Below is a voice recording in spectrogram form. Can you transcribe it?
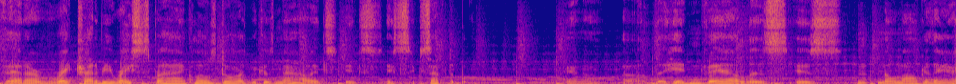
that are ra- try to be racist behind closed doors because now it's it's it's acceptable you know? Uh, the hidden veil is is n- no longer there.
